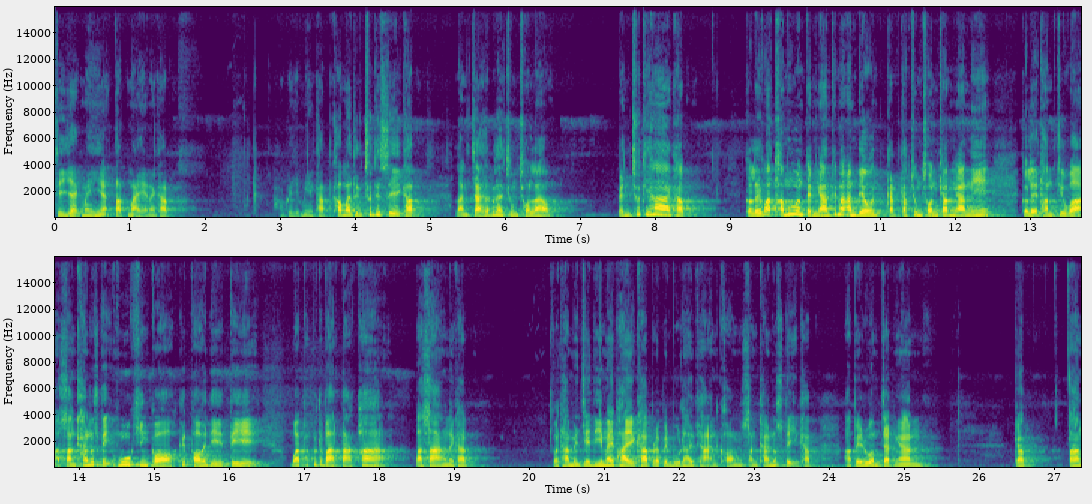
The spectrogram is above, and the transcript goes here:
สีแยกไม่เหียตัดใหม่นะครับเขาก็จะมีครับ เข้ามาถึงชุดที่สี่ครับ หลังจากที่เรื่องชุมชนแล้ว เป็นชุดที่ห้าครับ ก็เลยว่าทำให้มันเป็นงานที่มาอันเดียวกันกับชุมชนครับงานนี้ ก็เลยทำชื่อว่าสังฆานุสติฮู้คิงก่อขึ้นพอให้ดีที่วัดพระพุทธบาทตากผ้าป่าซางนะครับ ก็ทำเป็นเจดีย์ไม้ไผ่ครับและเป็นบูรณาธิฐานของสังฆานุสติครับเอาไปร่วมจัดงานกับทาง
